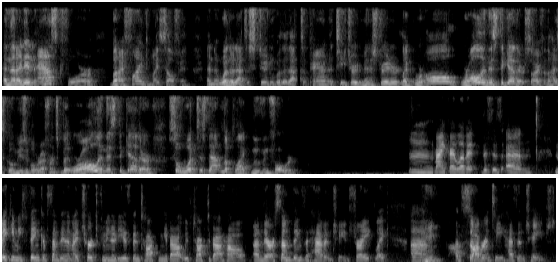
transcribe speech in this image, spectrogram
and that I didn't ask for, but I find myself in. And whether that's a student, whether that's a parent, a teacher, administrator, like we're all we're all in this together. Sorry for the high school musical reference, but we're all in this together. So what does that look like moving forward? Mm, Mike, I love it. This is um making me think of something that my church community has been talking about. We've talked about how um, there are some things that haven't changed, right? Like um, mm-hmm. God's sovereignty hasn't changed.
